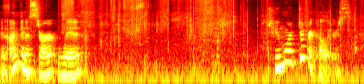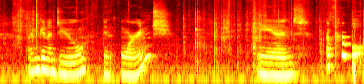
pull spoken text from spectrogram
And I'm gonna start with two more different colors. I'm gonna do an orange and a purple.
